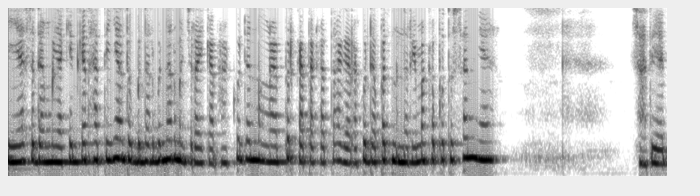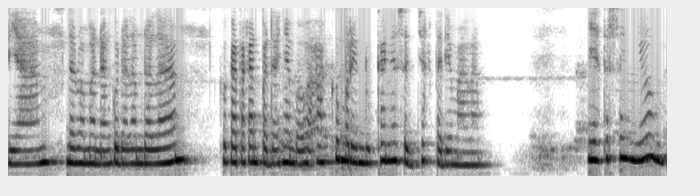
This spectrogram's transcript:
Ia sedang meyakinkan hatinya untuk benar-benar menceraikan aku dan mengatur kata-kata agar aku dapat menerima keputusannya. Saat ia diam dan memandangku dalam-dalam, ku katakan padanya bahwa aku merindukannya sejak tadi malam. Ia tersenyum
